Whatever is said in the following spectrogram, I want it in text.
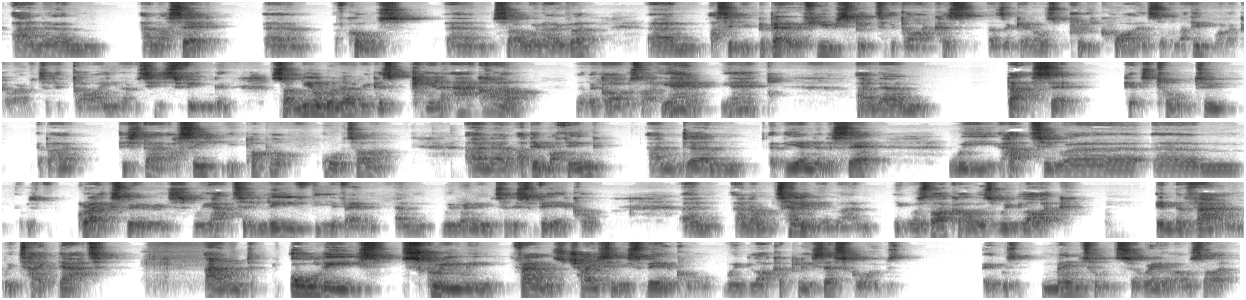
And um, and I said, um, "Of course." Um, so I went over. Um, I said it'd be better if you speak to the guy because, as again, I was pretty quiet and stuff, and I didn't want to go over to the guy. You know, it was his thing. And so Neil went over. He goes, "Can you let that guy on?" And the guy was like, "Yeah, yeah." And um, that set gets talked to about this day. I see it pop up all the time and uh, I did my thing. And um, at the end of the set, we had to. Uh, um, it was great experience. We had to leave the event, and we went into this vehicle. And and I'm telling you, man, it was like I was with like in the van. We take that, and all these screaming fans chasing this vehicle with like a police escort. It was it was mental and surreal. I was like,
